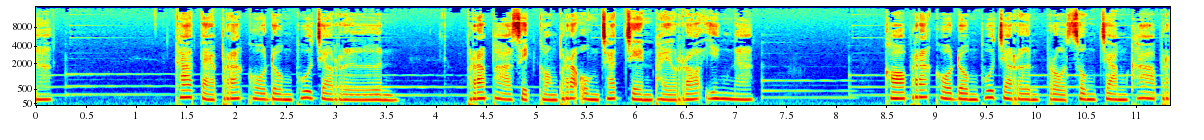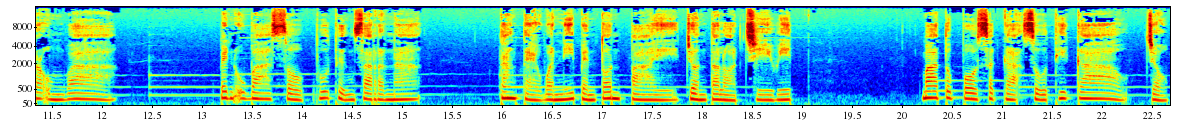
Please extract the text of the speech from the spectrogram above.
นัก ข้าแต่พระโคดมผู้เจริญ พระภาสิทธิ์ของพระองค์ชัดเจนไพเราะยิ่งนัก ขอพระโคดมผู้เจริญโปรดทรงจำข้าพระองค์ว่า เป็นอุบาสกผู้ถึงสารณะ ตั้งแต่วันนี้เป็นต้นไปจนตลอดชีวิต มาตุโปสกะสูตรที่ 9 จบ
